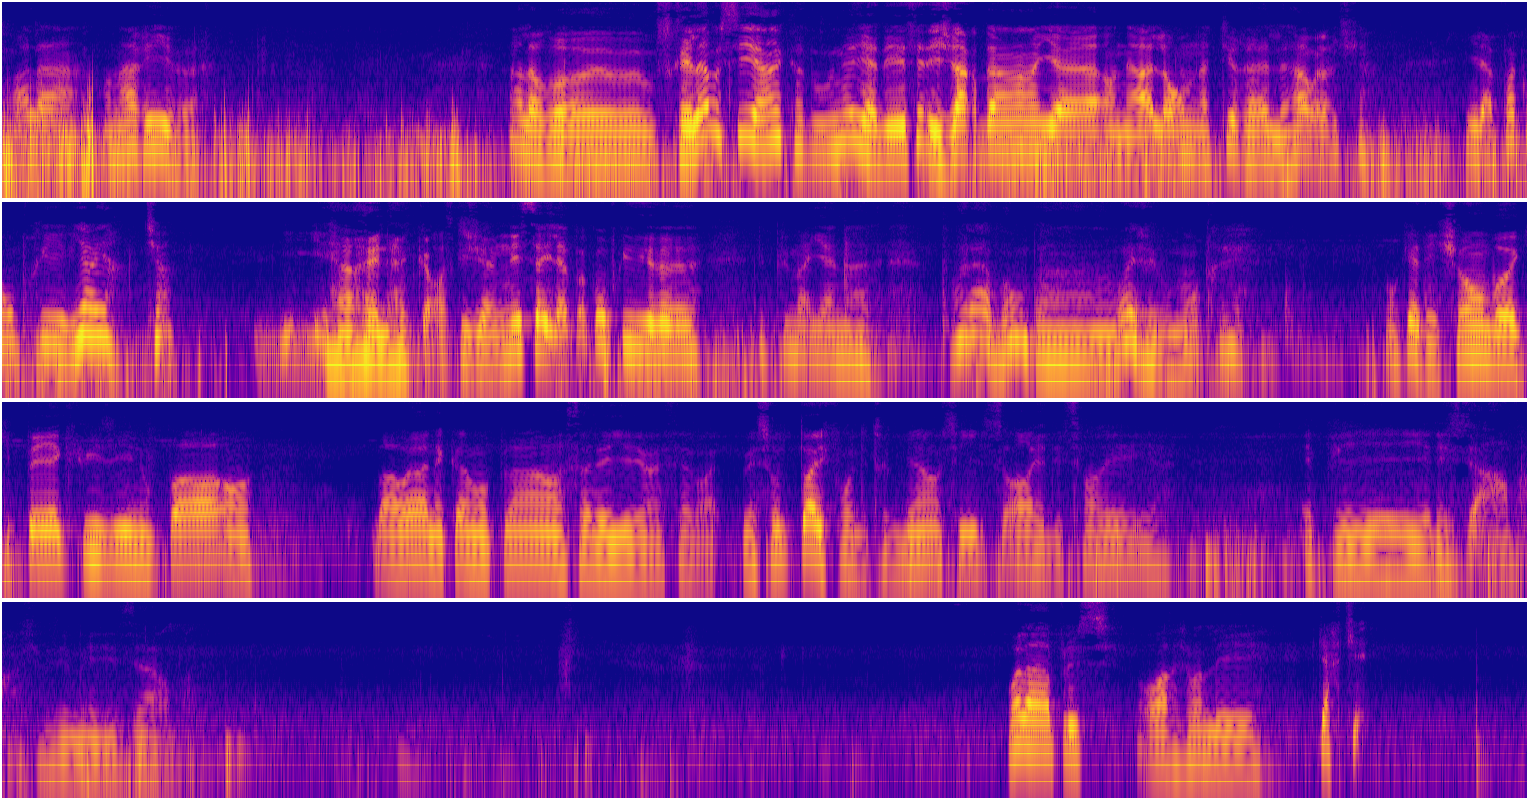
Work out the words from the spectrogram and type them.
Voilà, on arrive. Alors, euh, vous serez là aussi, hein, quand vous venez, il y a des, c'est des jardins, il y a, on à l'ombre naturelle. Ah, voilà le chien. Il a pas compris. Viens, viens, tiens. Ah ouais, d'accord, parce que j'ai amené ça, il a pas compris euh, les plus Mayenne. Voilà, bon, ben, ouais, je vais vous montrer. Donc, il y a des chambres équipées, cuisine ou pas. Bah ouais, on est quand même en plein ensoleillé, c'est vrai. Mais sur le toit, ils font des trucs bien aussi. Le soir, il y a des soirées. Et puis, il y a des arbres, si vous aimez les arbres. Voilà, plus. On va rejoindre les quartiers.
